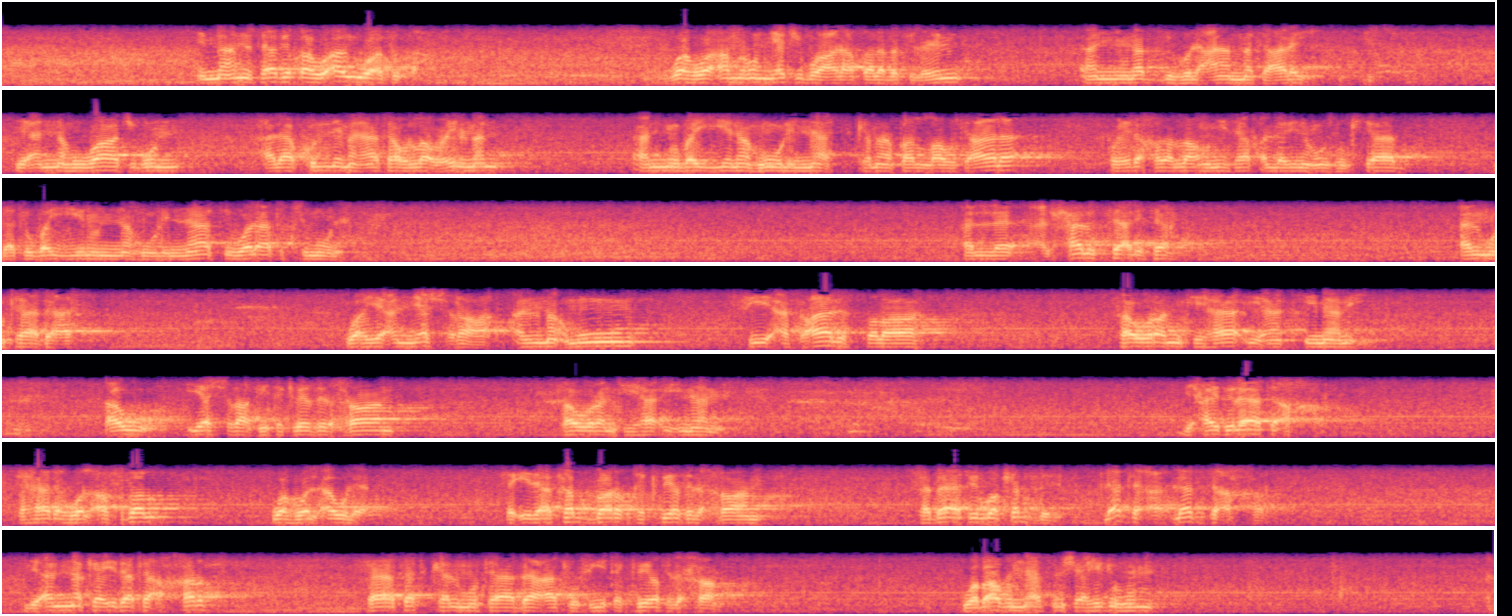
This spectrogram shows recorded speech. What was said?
إما أن يسابقه أو يوافقه. وهو أمر يجب على طلبة العلم أن ينبه العامة عليه لأنه واجب على كل من آتاه الله علما أن يبينه للناس كما قال الله تعالى وإذا أخذ الله ميثاق الذين أوتوا الكتاب لتبيننه للناس ولا تكتمونه. الحالة الثالثة المتابعة وهي أن يشرع المأموم في أفعال الصلاة فور انتهاء إمامه أو يشرع في تكبيرة الإحرام فور انتهاء إمامه. بحيث لا يتأخر. فهذا هو الأفضل وهو الأولى. فإذا كبر تكبيرة الإحرام فبادر وكبر لا لا تتأخر. لأنك إذا تأخرت فاتتك المتابعة في تكبيرة الإحرام. وبعض الناس نشاهدهم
